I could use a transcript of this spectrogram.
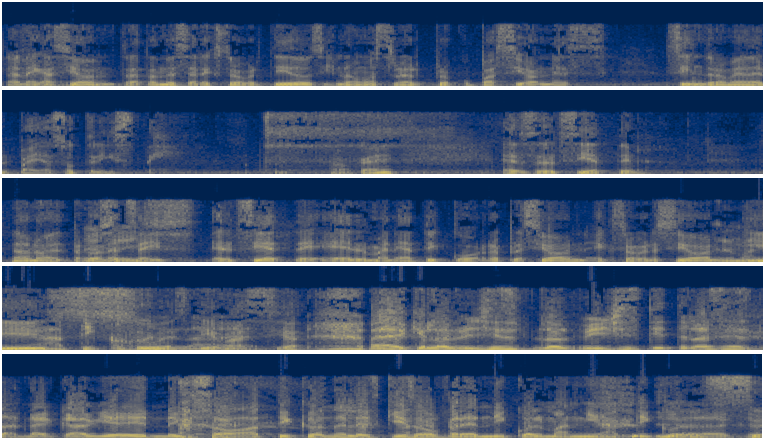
La negación, tratan de ser extrovertidos y no mostrar preocupaciones. Síndrome del payaso triste. ¿Ok? Es el 7. No, no, el- perdón, El el seis. 6. El 7, el maniático, represión, extroversión y subestimación. Oye, es que los bichis, los bichis títulos están acá bien exóticos, ¿no? El esquizofrénico, el maniático. Ya sé,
